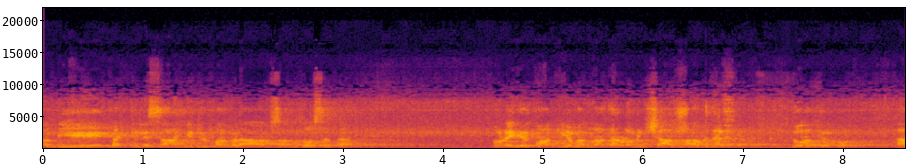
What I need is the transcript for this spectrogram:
அப்படியே கட்டில சாஞ்சிட்டு இருப்பாங்களா? சந்தோஷத்தை. நுழைய பாக்கியம் அல்லா தரணும் இன்ஷா அல்லா அப்படிதானே துவா ஆ?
